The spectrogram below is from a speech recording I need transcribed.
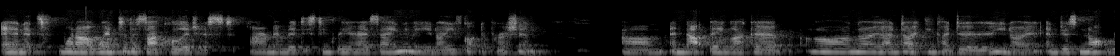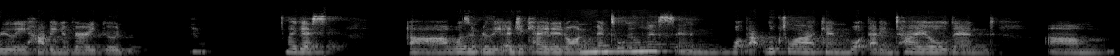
and it's when I went to the psychologist, I remember distinctly her saying to me, you know, you've got depression um, and that being like a oh no i don't think i do you know and just not really having a very good i guess I uh, wasn't really educated on mental illness and what that looked like and what that entailed and um,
